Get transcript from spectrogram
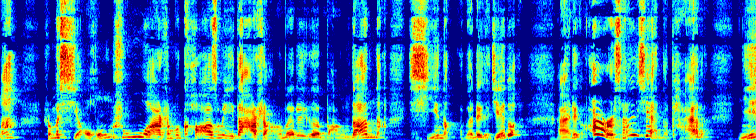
啊，什么小红书啊，什么 Cosme 大赏的这个榜单呐，洗脑的这个阶段。哎，这个二三线的牌子，您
